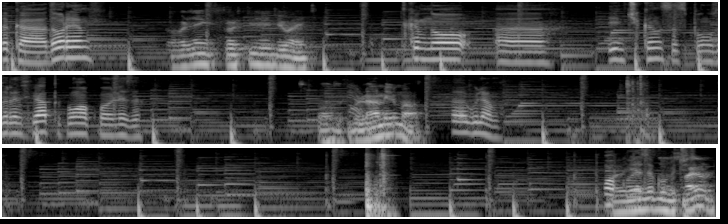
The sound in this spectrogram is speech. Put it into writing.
Така, добър ден. Добър ден, какво ще желаете? Искам много а, един чикън с пълнозърнен хляб и по-малко майонеза. Голям или малък? А, голям. Малко майонез, Майонеза ако да обичате. слагам ли?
